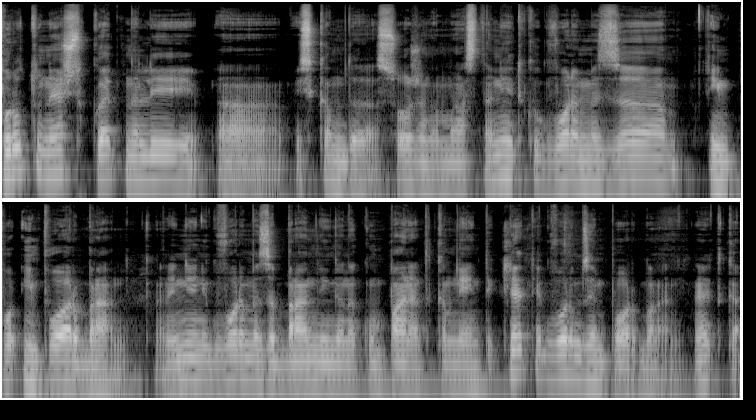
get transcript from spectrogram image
Първото нещо, което нали, а, искам да сложа на масата, ние тук говорим за employer брандинг. Нали, ние не говорим за брандинга на компанията към нейните клиенти, говорим за employer брандинг. Нали, така.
